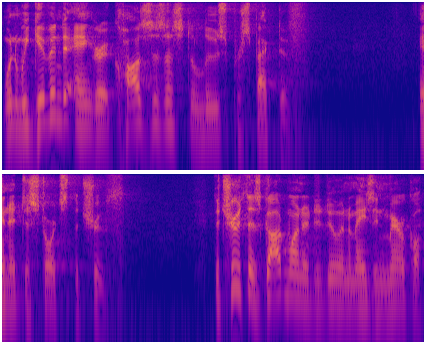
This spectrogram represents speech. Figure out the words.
when we give in to anger, it causes us to lose perspective and it distorts the truth. The truth is, God wanted to do an amazing miracle,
